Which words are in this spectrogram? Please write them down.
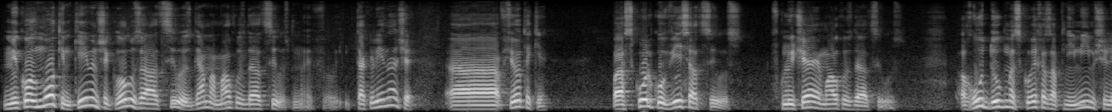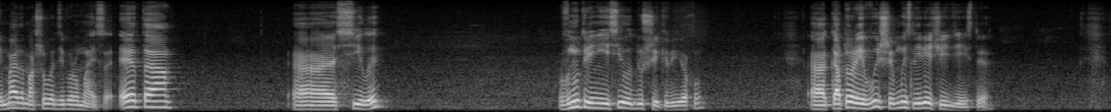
Микол Моким, Кевин Шиклолу за Ацилус, Гамма Малхус да Ацилус. Так или иначе, все-таки, поскольку весь Ацилус, включая Малхус да Ацилус, Гу дугма скойха запнемим шелимайда махшова дибрумайса. Это э, силы, внутренние силы души кавиеху, э, которые выше мысли, речи и действия.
